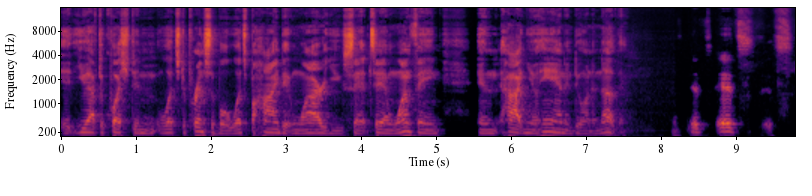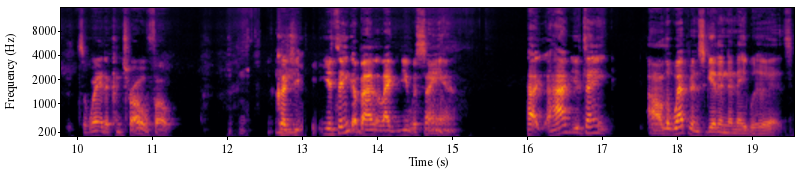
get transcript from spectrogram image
it, you have to question what's the principle what's behind it and why are you sa- saying one thing and hiding your hand and doing another It's it's it's it's a way to control folk. Because you you think about it like you were saying. How how do you think all the weapons get in the neighborhoods?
